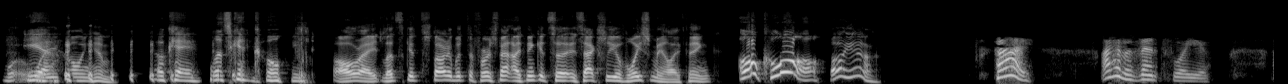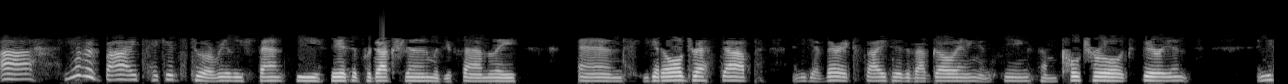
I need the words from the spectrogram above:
What, what Yeah. are you calling him? Okay, let's get going. All right, let's get started with the first fan. I think it's a it's actually a voicemail. I think. Oh, cool. Oh yeah. Hi, I have a vent for you. Uh, you ever buy tickets to a really fancy theater production with your family and you get all dressed up and you get very excited about going and seeing some cultural experience and you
